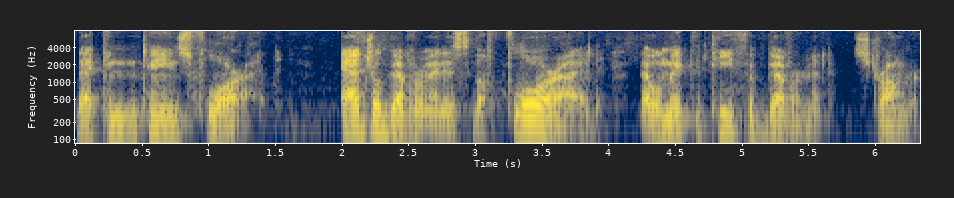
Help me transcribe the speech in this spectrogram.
that contains fluoride. Agile government is the fluoride that will make the teeth of government stronger.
